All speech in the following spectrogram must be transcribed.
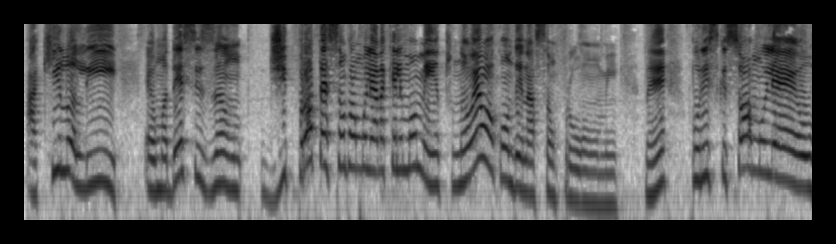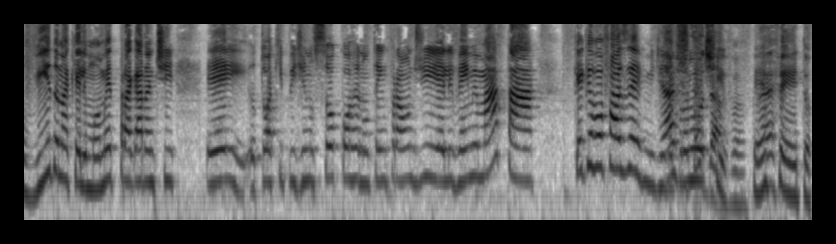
Aquilo ali é uma decisão de proteção para a mulher naquele momento. Não é uma condenação para o homem, né? Por isso que só a mulher é ouvida naquele momento para garantir: ei, eu tô aqui pedindo socorro, eu não tenho para onde ir, ele vem me matar. O que, que, eu vou fazer? Medida me protetiva. Perfeito. É.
